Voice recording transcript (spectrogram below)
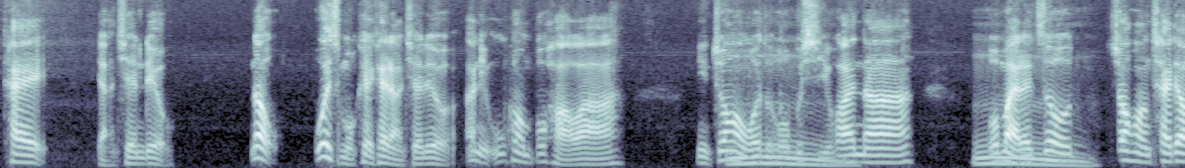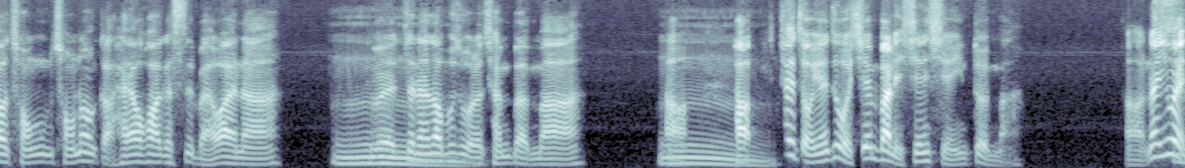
开两千六，那为什么可以开两千六？那你屋况不好啊，你装潢我、嗯、我不喜欢呐、啊，嗯、我买了之后装潢拆掉重重弄搞还要花个四百万呐、啊，嗯、对不对？这难道不是我的成本吗？啊，嗯、好，所以总而言之，我先把你先嫌一顿嘛。啊，那因为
